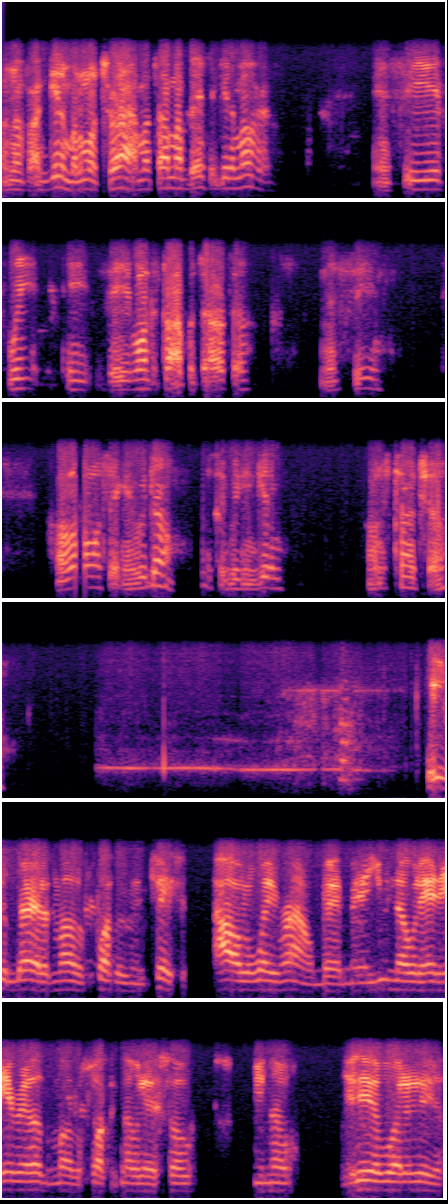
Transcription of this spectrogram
don't know if I can get him, but I'm gonna try. I'm gonna try my best to get him over and see if we he he wants to talk with y'all. So let's see. Hold on one second. Here we go. Let's see if we can get him on this talk show. We the baddest motherfuckers in Texas, all the way around, bad man. You know that. Every other motherfucker know that. So, you know, it is what it is.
